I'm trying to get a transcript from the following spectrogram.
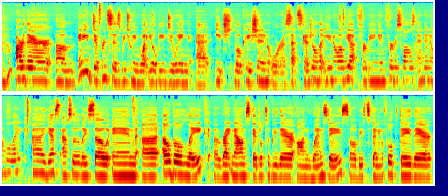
Mm-hmm. Are there um, any differences between what you'll be doing at each location or a set schedule that you know of yet for being in Fergus Falls and in Elbow Lake? Uh, yes, absolutely. So in uh, Elbow Lake, uh, right now I'm scheduled to be there on Wednesdays. So I'll be spending a full day there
